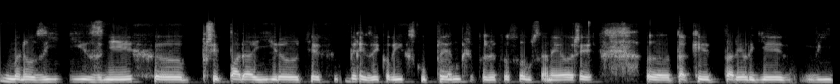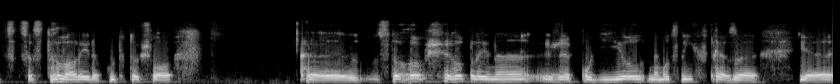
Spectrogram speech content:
mnozí z nich eh, připadají do těch rizikových skupin, protože to jsou seniori. Eh, taky tady lidi víc cestovali, dokud to šlo. Z toho všeho plyne, že podíl nemocných v Praze je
